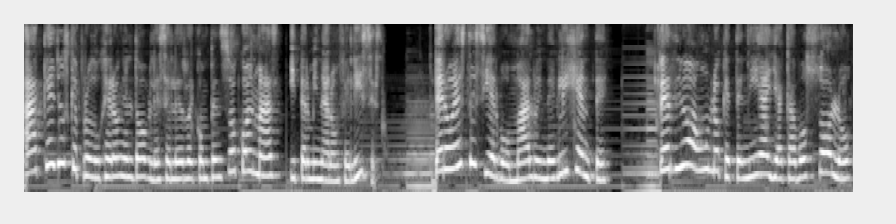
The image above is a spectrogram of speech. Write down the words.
A aquellos que produjeron el doble se les recompensó con más y terminaron felices. Pero este siervo malo y negligente perdió aún lo que tenía y acabó solo,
